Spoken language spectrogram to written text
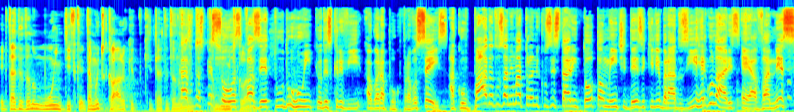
Ele tá tentando muito, e fica, tá muito claro que, que tá tentando casa muito. das Tá pessoas claro. fazer tudo ruim que eu descrevi agora há pouco pra vocês. A culpada dos animatrônicos estarem totalmente desequilibrados e irregulares é a Vanessa.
